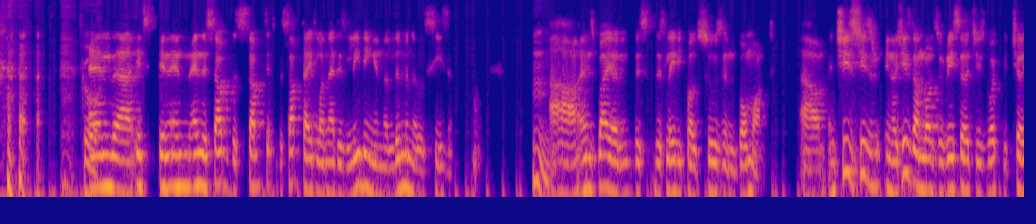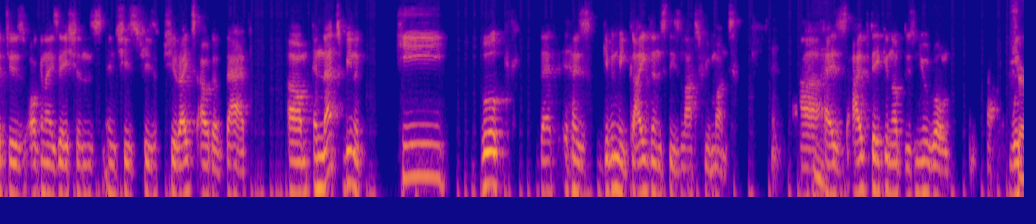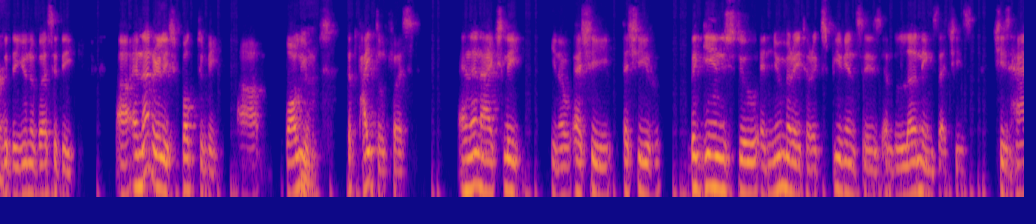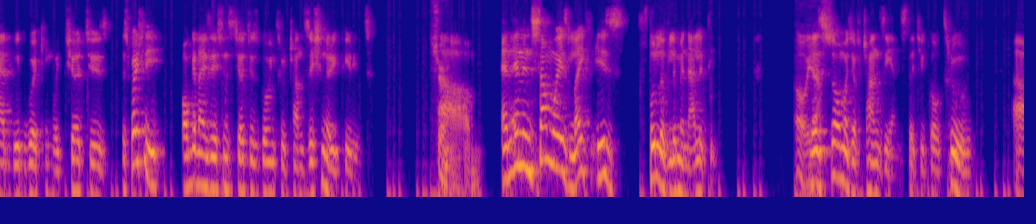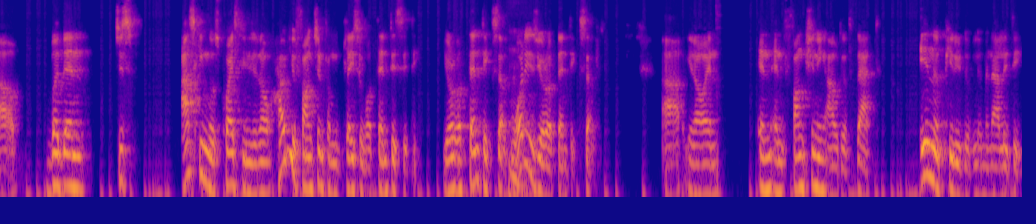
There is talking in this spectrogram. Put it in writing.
cool. And uh, it's in, in, and the sub the sub the subtitle on that is leading in the liminal season. Hmm. Uh, and it's by a, this this lady called Susan Beaumont. Um, and she's she's you know she's done lots of research. She's worked with churches, organizations, and she's she's she writes out of that. Um, and that's been a key book that has given me guidance these last few months uh, mm. as I've taken up this new role uh, with, sure. with, the university. Uh, and that really spoke to me. Uh, volumes, mm. the title first. And then actually, you know, as she as she begins to enumerate her experiences and the learnings that she's she's had with working with churches, especially organizations, churches going through transitionary periods. Sure. Um, and and in some ways life is full of liminality oh yeah there's so much of transience that you go through uh, but then just asking those questions you know how do you function from a place of authenticity your authentic self mm. what is your authentic self uh, you know and and and functioning out of that in a period of liminality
